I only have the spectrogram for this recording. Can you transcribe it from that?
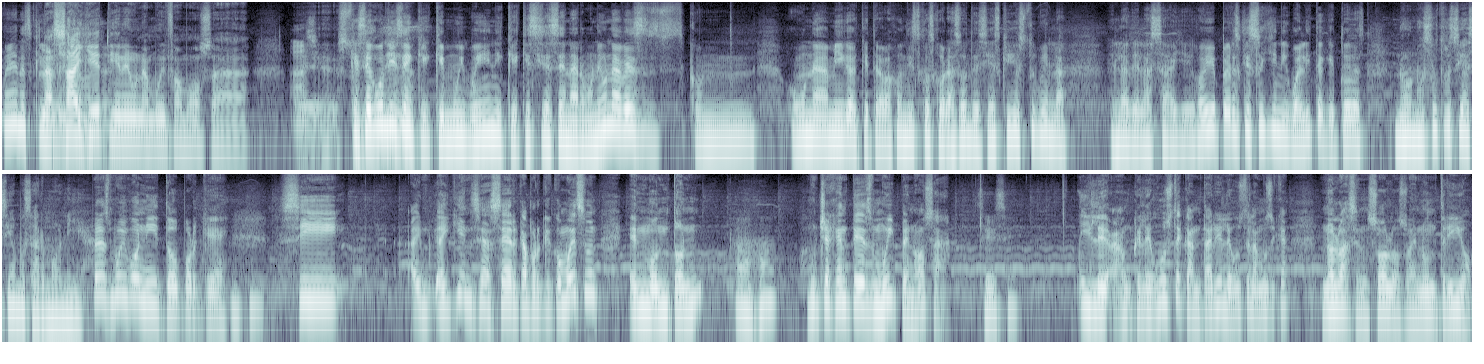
Bueno, es que, La. Salle tiene una muy famosa. Ah, sí. eh, que según dicen que, que muy buena y que, que sí hacen armonía. Una vez con una amiga que trabajó en Discos Corazón decía, es que yo estuve en la, en la de la Salle. Digo, Oye, pero es que soy igualita que todas. No, nosotros sí hacíamos armonía. Pero es muy bonito porque sí hay, hay quien se acerca, porque como es un en montón, Ajá, mucha gente es muy penosa. Sí, sí. Y le- aunque le guste cantar y le guste la música, no lo hacen solos o en un trío,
